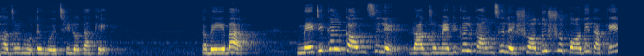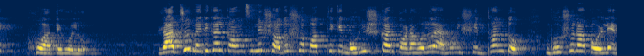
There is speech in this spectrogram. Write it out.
ভাজন হতে হয়েছিল তাকে। তবে এবার মেডিকেল কাউন্সিলের রাজ্য মেডিকেল কাউন্সিলের সদস্য পদই তাকে খোয়াতে হলো। রাজ্য মেডিকেল কাউন্সিলের সদস্য পদ থেকে বহিষ্কার করা হলো এমনই সিদ্ধান্ত ঘোষণা করলেন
